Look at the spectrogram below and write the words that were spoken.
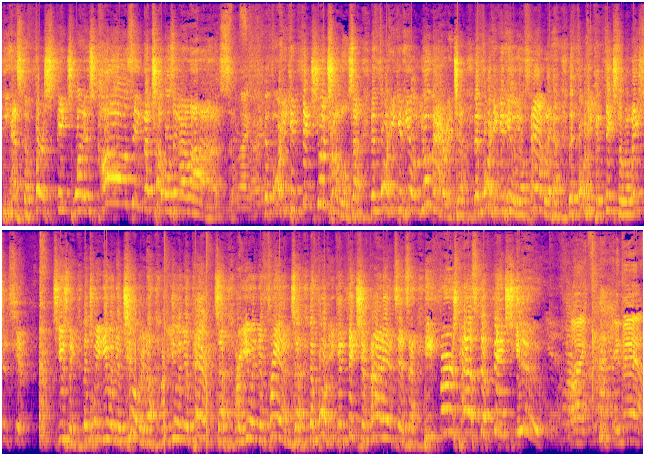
He has to first fix what is causing the troubles in our lives. Before He can fix your troubles, uh, before He can heal your marriage, uh, before He can heal your family, uh, before He can fix the relationship excuse me, between you and your children, uh, or you and your parents, uh, or you and your friends, uh, before he can fix your finances, uh, he first has to fix you. Right. Amen.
